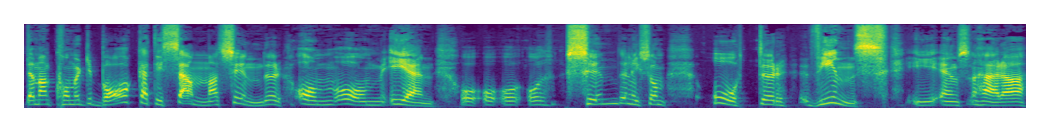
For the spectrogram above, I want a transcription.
där man kommer tillbaka till samma synder om och om igen. Och, och, och, och synden liksom återvinns i en sån här uh,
